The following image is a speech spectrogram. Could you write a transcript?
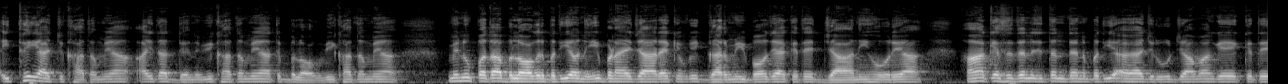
ਇੱਥੇ ਹੀ ਅੱਜ ਖਤਮ ਆ। ਅੱਜ ਦਾ ਦਿਨ ਵੀ ਖਤਮ ਆ ਤੇ ਬਲੌਗ ਵੀ ਖਤਮ ਆ। ਮੈਨੂੰ ਪਤਾ ਬਲੌਗ ਵਧੀਆ ਨਹੀਂ ਬਣਾਏ ਜਾ ਰਹੇ ਕਿਉਂਕਿ ਗਰਮੀ ਬਹੁਤ ਆ, ਕਿਤੇ ਜਾ ਨਹੀਂ ਹੋ ਰਿਹਾ। ਹਾਂ, ਕਿਸੇ ਦਿਨ ਜਿੱਦਣ ਦਿਨ ਵਧੀਆ ਹੋਇਆ, ਜ਼ਰੂਰ ਜਾਵਾਂਗੇ ਕਿਤੇ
